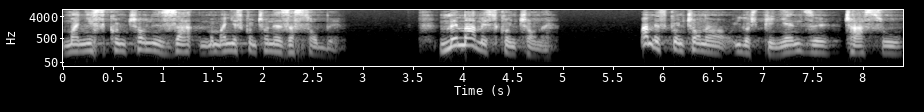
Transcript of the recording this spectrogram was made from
ma, nieskończony za, ma nieskończone zasoby. My mamy skończone. Mamy skończoną ilość pieniędzy, czasu,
